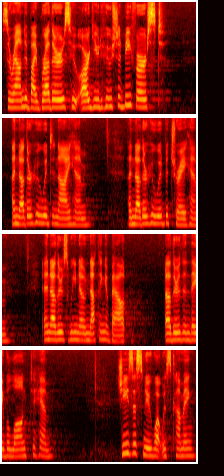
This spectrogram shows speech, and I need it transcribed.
surrounded by brothers who argued who should be first, another who would deny him, another who would betray him, and others we know nothing about other than they belonged to him. Jesus knew what was coming.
